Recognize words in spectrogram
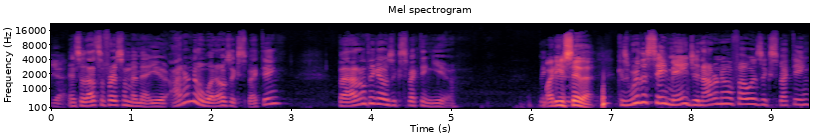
Yeah. And so that's the first time I met you. I don't know what I was expecting, but I don't think I was expecting you. Because, Why do you say that? Because we're the same age, and I don't know if I was expecting.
